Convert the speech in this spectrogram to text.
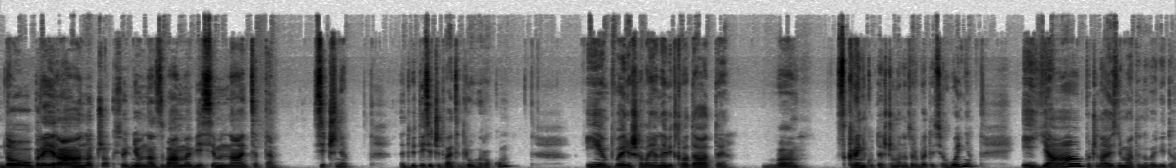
Добрий раночок. Сьогодні у нас з вами 18 січня 2022 року. І вирішила я не відкладати в скриньку те, що можна зробити сьогодні. І я починаю знімати нове відео.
